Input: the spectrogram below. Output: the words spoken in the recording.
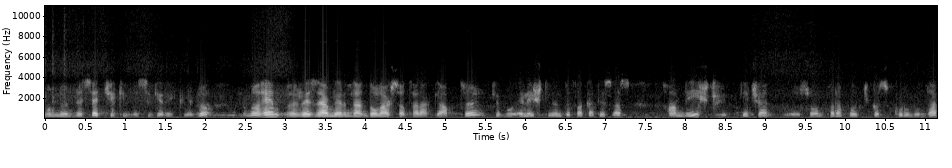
bunun önüne set çekilmesi gerekiyordu. Bunu hem rezervlerinden dolar satarak yaptı ki bu eleştirildi fakat esas hamleyi işte geçen e, son para politikası kurulunda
